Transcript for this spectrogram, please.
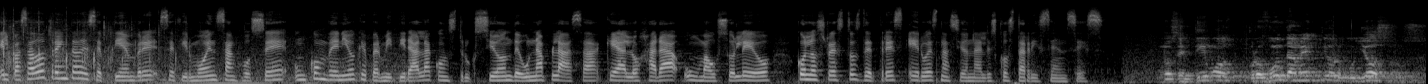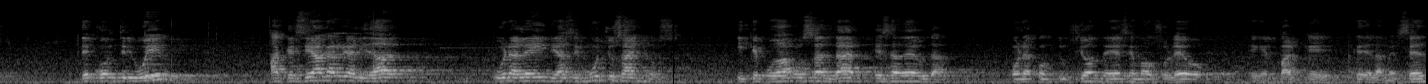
El pasado 30 de septiembre se firmó en San José un convenio que permitirá la construcción de una plaza que alojará un mausoleo con los restos de tres héroes nacionales costarricenses. Nos sentimos profundamente orgullosos de contribuir a que se haga realidad una ley de hace muchos años y que podamos saldar esa deuda con la construcción de ese mausoleo en el Parque de la Merced,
